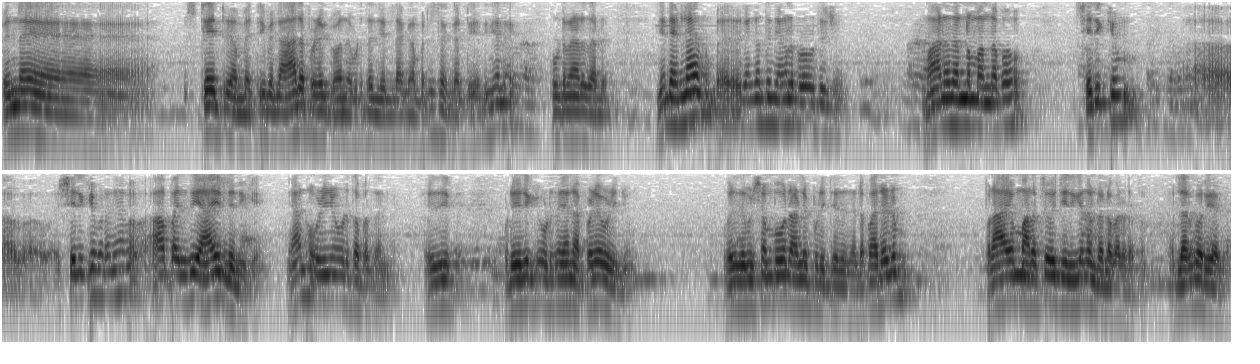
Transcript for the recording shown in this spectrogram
പിന്നെ സ്റ്റേറ്റ് കമ്മിറ്റി പിന്നെ ആലപ്പുഴയ്ക്ക് വന്ന് ഇവിടുത്തെ ജില്ലാ കമ്മിറ്റി സെക്രട്ടറി ഇങ്ങനെ കുട്ടനാട് താലൂക്ക് ഇങ്ങനെ എല്ലാ രംഗത്തും ഞങ്ങൾ പ്രവർത്തിച്ചു. മാനദണ്ഡം വന്നപ്പോൾ ശരിക്കും ശരിക്കും പറഞ്ഞാൽ ആ പരിധി ആയില്ല എനിക്ക്. ഞാൻ ഒഴിഞ്ഞു കൊടുത്തപ്പോൾ തന്നെ. എഴുതി കുടിയേരിക്ക് കൊടുത്ത് ഞാൻ അപ്പോഴേ ഒഴിഞ്ഞു. ഒരു നിമിഷം പോലും അള്ളി പിടിച്ചിരുന്നില്ല പലരും പ്രായം മറച്ചു വെച്ചിരിക്കുന്നുണ്ടല്ലോ പലയിടത്തും. എല്ലാവർക്കും അറിയാലോ.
